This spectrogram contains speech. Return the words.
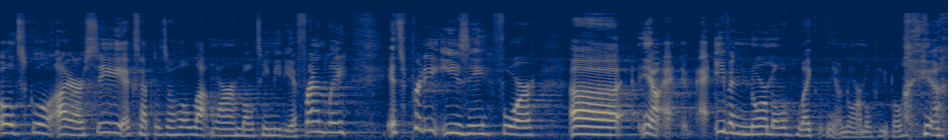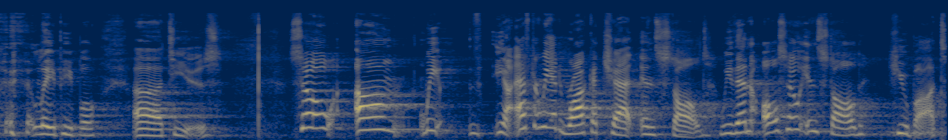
old school IRC, except it's a whole lot more multimedia friendly. It's pretty easy for uh, you know even normal like you know normal people, lay people uh, to use. So um, we you know, after we had Rocket Chat installed, we then also installed Hubot,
